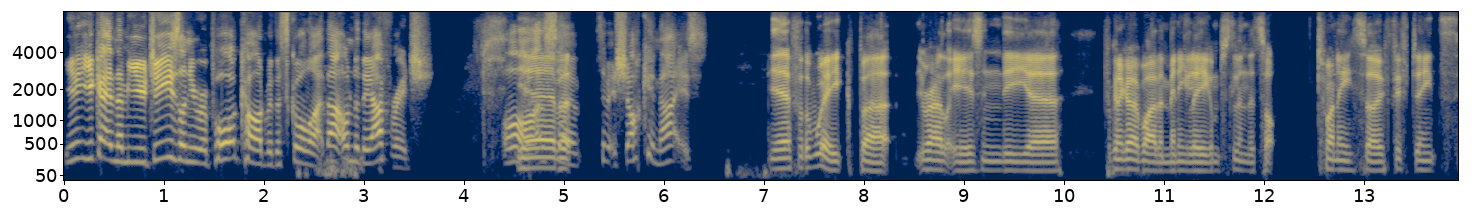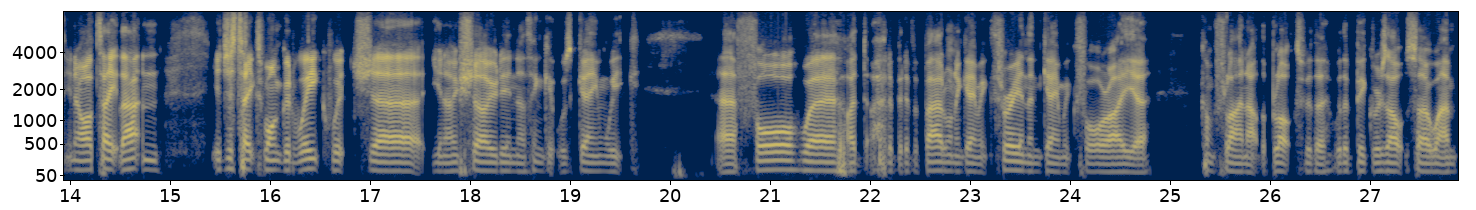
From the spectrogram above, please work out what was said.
You're getting them UGs on your report card with a score like that under the average. Oh, yeah, but, uh, it's a bit shocking. That is. Yeah, for the week, but the reality is in the uh, if we're going to go by the mini league, I'm still in the top 20, so 15th. You know, I'll take that, and it just takes one good week, which uh, you know showed in I think it was game week uh, four where I, I, had a bit of a bad one in game week three, and then game week four I uh, come flying out the blocks with a with a big result. So um,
